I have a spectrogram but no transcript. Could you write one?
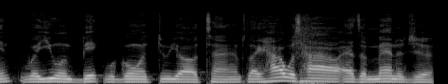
end, where you and Bick were going through y'all times. Like, how was how as a manager?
